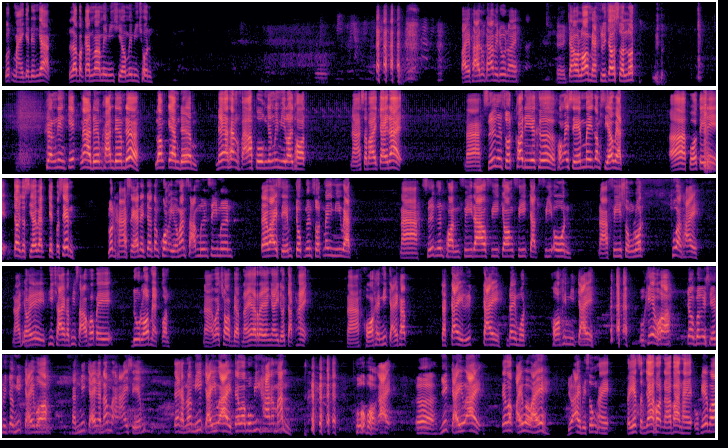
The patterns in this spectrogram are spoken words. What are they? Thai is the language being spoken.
รถใหม่จะดึงยาก รับประกันว่าไม่มีเฉียวไม่มีชน ไปพาลูกค้าไปดูหน่อยเออจะเอาล้อแม็กหรือจะเอาส่วนลด เครื่องนิ่งกิ๊กหน้าเดิมคานเดิมเด้อลองแก้มเดิม แม้กระทั่งฝากระโปรงยังไม่มีรอยถอดนะสบายใจได้นะซื้อเงินสดข้อดีก็คือ ของไอเสมไม่ต้องเสียแวดอ่าปกตินี่เจ้าจะเสียแวดเจ็ดเปอร์เซ็นต์ลดหาแสนเนี่ยเจ้าต้องควงอีกประมาณสามหมื่นสี่หมื่นแต่ว่าไอเสมจบเงินสดไม่มีแวด นะซื้อเงินผ่อนฟรีดาวฟรีจองฟรีจัดฟรีโอนนะฟรีส่งรถทั่วไทยนะเดี๋ยวให้พี่ชายกับพี่สาวเขาไปดูล้อแม็กก่อนนะว่าชอบแบบไหนอะไรยังไง เดี๋ยวจัดให้นะขอให้มีใจครับ จะใกล้หรือไกลได้หมด ขอให้มีใจ โอเคบอเจ้าเบิ้งไอเสียมหรือเจ้ามีใจบอกันมีใจกันน้ำมาหาไอเสียมแต่กันว่ามีใจอยู่ไอ้ายแต่ว่าบ่มีคาน้ำมันโทรบอกไอ เออมีใจอยู่ไอ้แต่ว่าไปว่าไหว เดี๋ยวไอ้ไปส่งให้ไปเฮ็ดสัญญาฮอดหน้าบ้านให้โอเคบอ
